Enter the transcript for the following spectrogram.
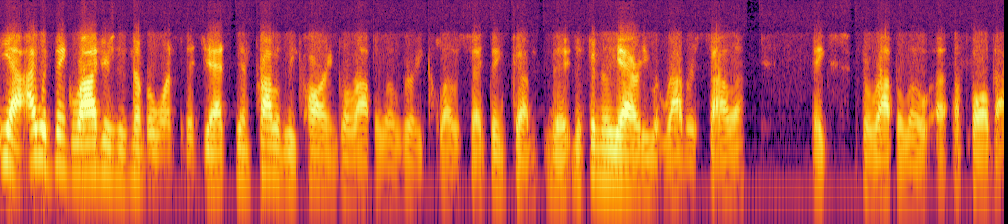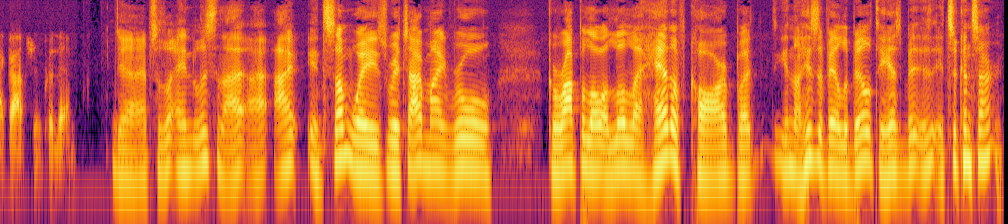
yeah, I would think Rodgers is number one for the Jets, then probably Carr and Garoppolo very close. I think um, the the familiarity with Robert Saleh makes Garoppolo a, a fallback option for them. Yeah, absolutely. And listen, I, I, I, in some ways, Rich, I might rule Garoppolo a little ahead of Carr, but you know his availability has been it's a concern.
